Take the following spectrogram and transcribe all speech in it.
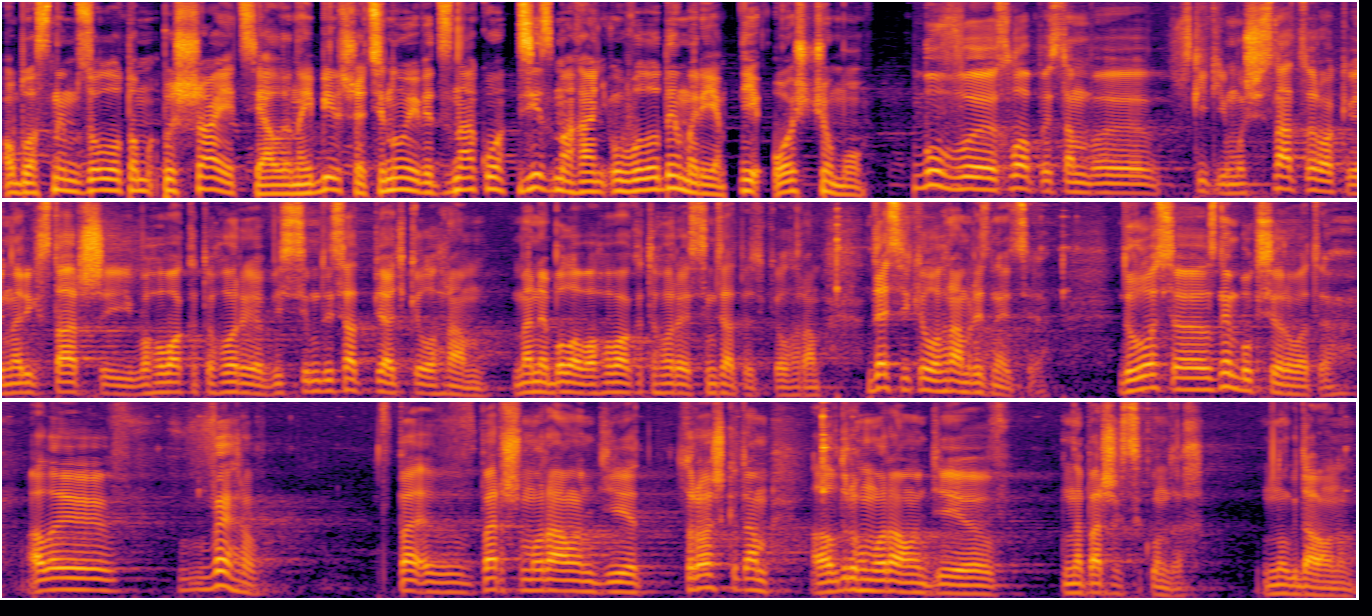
обласним золотом пишається, але найбільше цінує відзнаку зі змагань у Володимирі. І ось чому. Був е, хлопець там, е, скільки йому 16 років, на рік старший, вагова категорія 85 кг. У мене була вагова категорія 75 кг. 10 кг різниця. Довелося з ним боксувати, але виграв. В першому раунді трошки там, але в другому раунді на перших секундах нокдауном.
